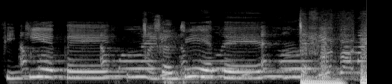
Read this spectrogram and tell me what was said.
Fingiete, sonríete.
